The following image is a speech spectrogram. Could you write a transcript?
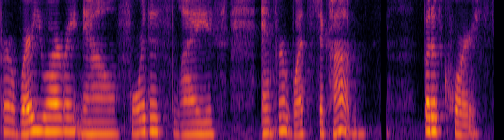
for where you are right now, for this life, and for what's to come. But of course,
